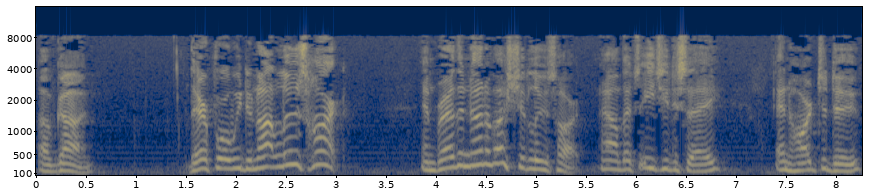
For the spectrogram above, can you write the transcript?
of God. Therefore we do not lose heart. And brethren, none of us should lose heart. Now that's easy to say and hard to do.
